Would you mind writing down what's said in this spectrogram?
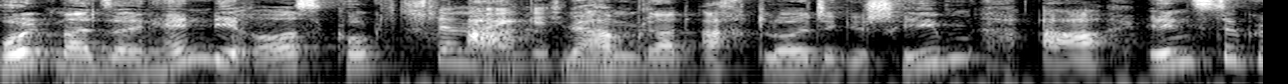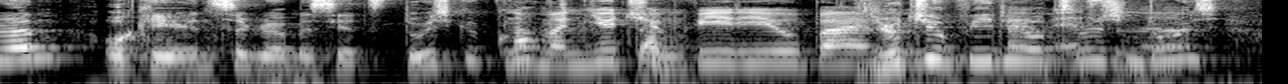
holt man sein Handy raus, guckt, Stimmt ah, wir nicht. haben gerade acht Leute geschrieben, ah, Instagram, okay, Instagram ist jetzt durchgeguckt. Nochmal ein YouTube-Video beim YouTube-Video zwischendurch. Essen, ja.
